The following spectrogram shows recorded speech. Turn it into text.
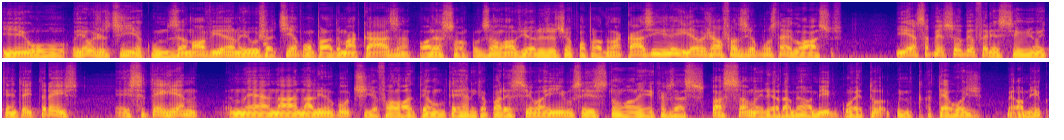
E eu, eu já tinha, com 19 anos, eu já tinha comprado uma casa. Olha só, com 19 anos eu já tinha comprado uma casa e eu já fazia alguns negócios. E essa pessoa me ofereceu em 83 esse terreno né, na, na Lino Coutinho, falou, tem um terreno que apareceu aí, vocês estão aí com essa situação, ele era meu amigo, corretor, até hoje, meu amigo.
